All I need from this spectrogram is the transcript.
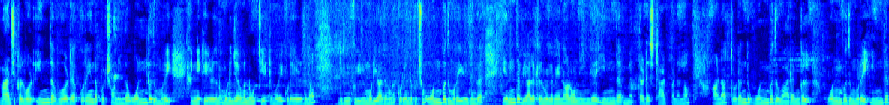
மேஜிக்கல் வேர்டு இந்த வேர்டை குறைந்தபட்சம் நீங்கள் ஒன்பது முறை இன்றைக்கி எழுதணும். முடிஞ்சவங்க நூற்றி எட்டு முறை கூட எழுதலாம். இதுக்கு இது முடியாதவங்க குறைந்தபட்சம் ஒன்பது முறை எழுதுங்க. எந்த வியாழக்கிழமையில் வேணாலும் நீங்கள் இந்த மெத்தடை ஸ்டார்ட் பண்ணலாம். ஆனால் தொடர்ந்து ஒன்பது வாரங்கள் ஒன்பது முறை இந்த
